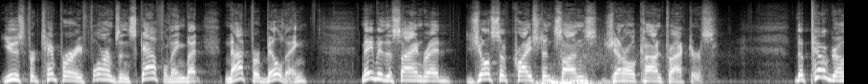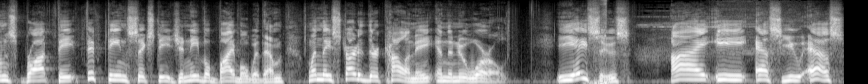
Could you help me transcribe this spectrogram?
used for temporary forms and scaffolding, but not for building. Maybe the sign read, Joseph Christ and Sons, General Contractors. The Pilgrims brought the 1560 Geneva Bible with them when they started their colony in the New World. Jesus I E S U S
